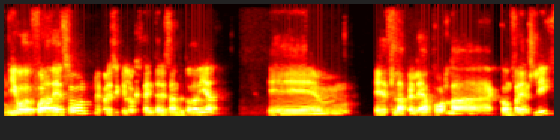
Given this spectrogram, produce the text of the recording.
digo, fuera de eso, me parece que lo que está interesante todavía eh, es la pelea por la Conference League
